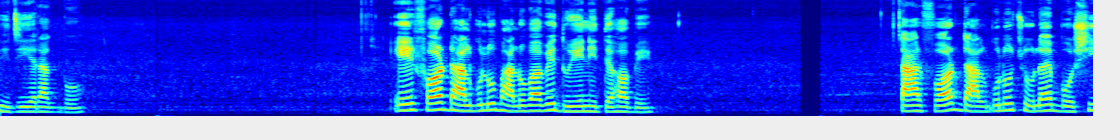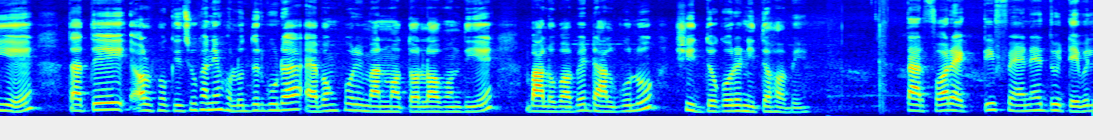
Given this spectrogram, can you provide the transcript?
ভিজিয়ে রাখব। এরপর ডালগুলো ভালোভাবে ধুয়ে নিতে হবে। তারপর ডালগুলো চুলায় বসিয়ে তাতে অল্প কিছুখানি হলুদের গুঁড়া এবং পরিমাণ মতো লবণ দিয়ে ভালোভাবে ডালগুলো সিদ্ধ করে নিতে হবে। তারপর একটি ফ্যানে দুই টেবিল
